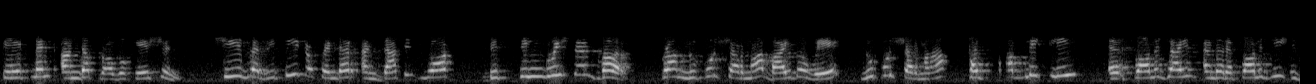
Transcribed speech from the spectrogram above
statement under provocation. She is a repeat offender, and that is what distinguishes her from Nupur Sharma. By the way, Nupur Sharma has publicly apologized, and her apology is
